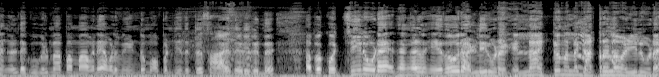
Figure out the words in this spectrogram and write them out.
ഞങ്ങളുടെ ഗൂഗിൾ മാപ്പ് അമ്മാവനെ അവൾ വീണ്ടും ഓപ്പൺ ചെയ്തിട്ട് സഹായം തേടിയിട്ടുണ്ട്. അപ്പൊ കൊച്ചിയിലൂടെ ഞങ്ങൾ ഏതോ ഒരു അള്ളിയിലൂടെ എല്ലാ ഏറ്റവും നല്ല ഗട്ടറുള്ള വഴിയിലൂടെ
